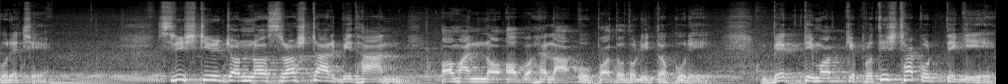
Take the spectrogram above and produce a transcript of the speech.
করেছে সৃষ্টির জন্য স্রষ্টার বিধান অমান্য অবহেলা ও পদদলিত করে। ব্যক্তিমতকে প্রতিষ্ঠা করতে গিয়ে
